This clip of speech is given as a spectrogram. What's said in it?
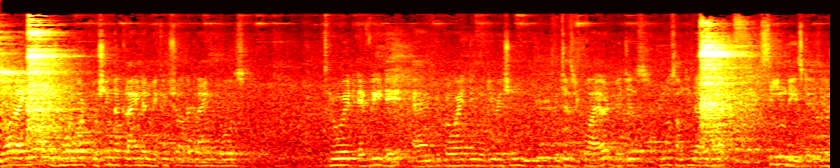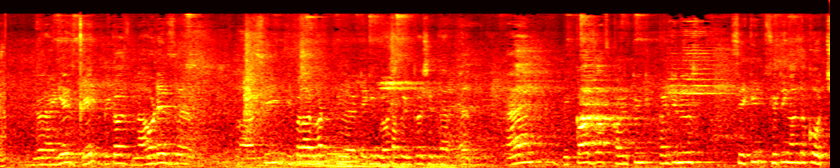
your idea is more about pushing the client and making sure the client goes through it every day and to provide the motivation which is required, which is you know something that is not seen these days. Your idea is great because nowadays, uh, see, people are not uh, taking a lot of interest in their health, and because of continu- continuous seeking, sitting on the couch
